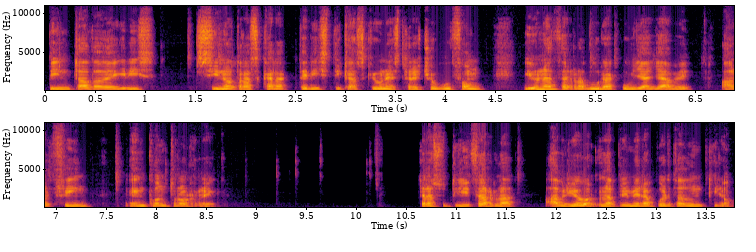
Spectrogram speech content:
pintada de gris, sin otras características que un estrecho buzón y una cerradura cuya llave, al fin, encontró Reg. Tras utilizarla, abrió la primera puerta de un tirón.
